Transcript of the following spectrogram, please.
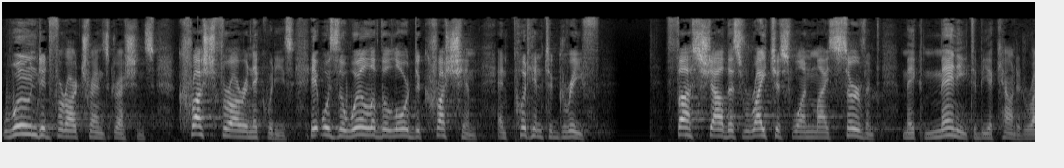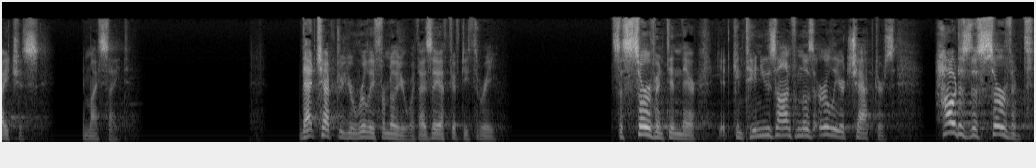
Wounded for our transgressions, crushed for our iniquities. It was the will of the Lord to crush him and put him to grief. Thus shall this righteous one, my servant, make many to be accounted righteous in my sight. That chapter you're really familiar with, Isaiah 53. It's a servant in there. It continues on from those earlier chapters. How does the servant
